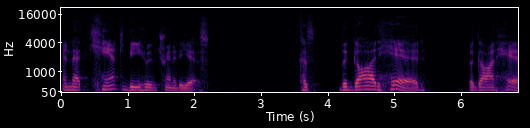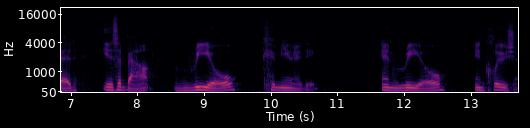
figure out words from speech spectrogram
and that can't be who the Trinity is. Because the Godhead, the Godhead is about real community and real inclusion.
